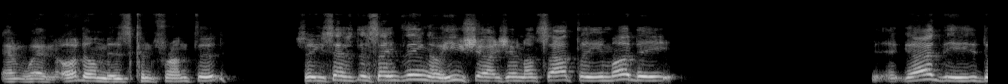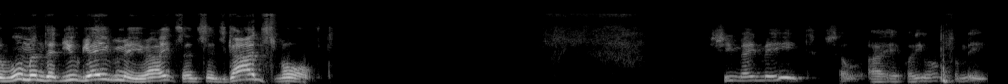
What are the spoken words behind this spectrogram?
And when Adam is confronted, so he says the same thing, Oh, Isha Imadi. God, the, the woman that you gave me, right? Since it's God's fault. She made me eat. So I, what do you want from me?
